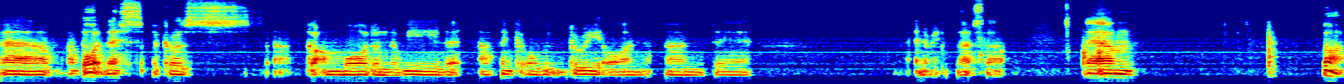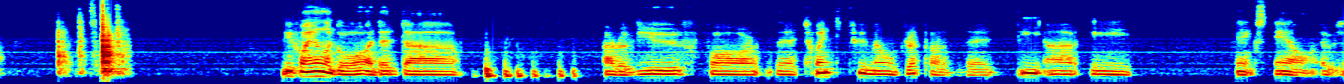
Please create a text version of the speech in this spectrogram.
Uh, I bought this because I've got a mod on the Wii that I think it'll look great on, and uh, anyway, that's that. Um, but a while ago, I did uh, a review for the 22mm dripper, the DRA XL. It was,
